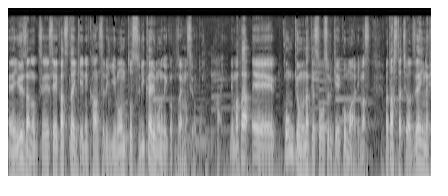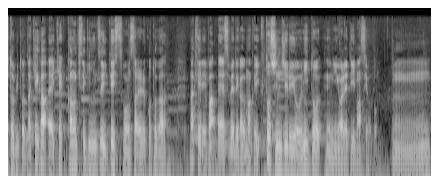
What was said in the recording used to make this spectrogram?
えーユーザーの生活体系に関する疑問とすり替えるものでございますよと。はい、でまた、えー根拠もなくそうする傾向もあります。私たちは善意の人々だけが、えー結果の奇跡について質問されることがなければ、えー、全てがうまくいくと信じるようにというふうに言われていますよと。うーん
